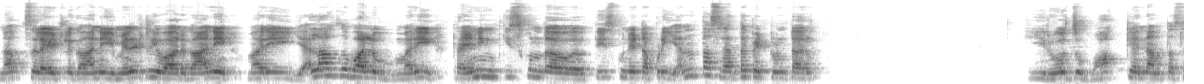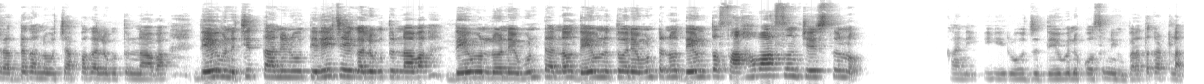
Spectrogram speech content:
నక్సలైట్లు కానీ మిలిటరీ వారు కానీ మరి ఎలా వాళ్ళు మరి ట్రైనింగ్ తీసుకున్న తీసుకునేటప్పుడు ఎంత శ్రద్ధ పెట్టుంటారు? ఈరోజు వాక్యాన్ని అంత శ్రద్ధగా నువ్వు చెప్పగలుగుతున్నావా? దేవుని చిత్తాన్ని నువ్వు తెలియచేయగలుగుతున్నావా? దేవునిలోనే ఉంటున్నావు దేవునితోనే ఉంటున్నావు దేవునితో సహవాసం చేస్తున్నావు. కానీ ఈరోజు దేవుని కోసం నీకు బ్రతకట్లా?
